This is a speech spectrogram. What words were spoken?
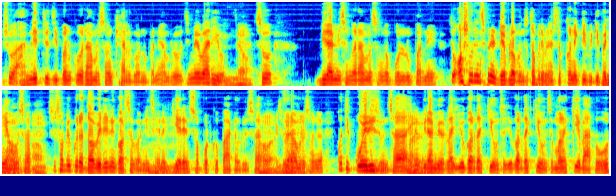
सो हामीले त्यो जीवनको राम्रोसँग ख्याल गर्नुपर्ने हाम्रो जिम्मेवारी हो. सो बिरामीसँग राम्रोसँग बोल्नुपर्ने त्यो असुरेन्स पनि डेभलप हुन्छ तपाईँले भने जस्तो कनेक्टिभिटी पनि आउँछ। सो सबै कुरा दबाईले नै गर्छ भन्ने छैन केयर एन्ड सपोर्टको पार्टहरू छ सो. राम्रोसँग कति क्वेरिज हुन्छ होइन। बिरामीहरूलाई यो गर्दा के हुन्छ यो गर्दा के हुन्छ मलाई के भएको हो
